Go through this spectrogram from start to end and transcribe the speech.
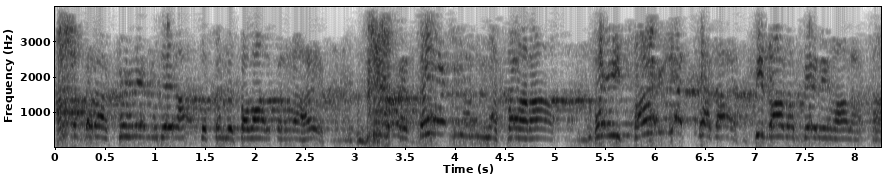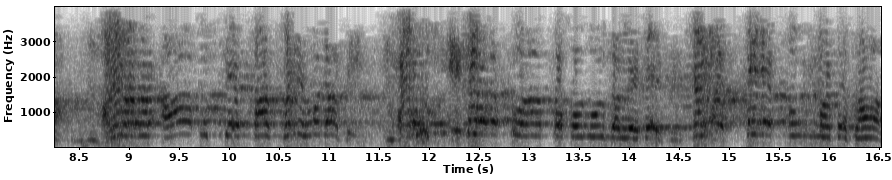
آپ تمہارا کہنے، مجھے آپ سے چند سوال کرنا ہے۔ سارا وہ عیسائیت کی دعوت دینے والا تھا اور اگر آپ اس کے پاس کھڑے ہو جاتے اور اس کی دعوت کو آپ کو قبول کر لیتے امت تھا،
